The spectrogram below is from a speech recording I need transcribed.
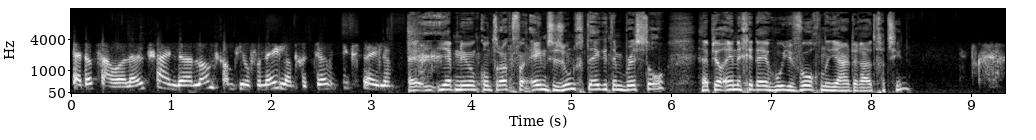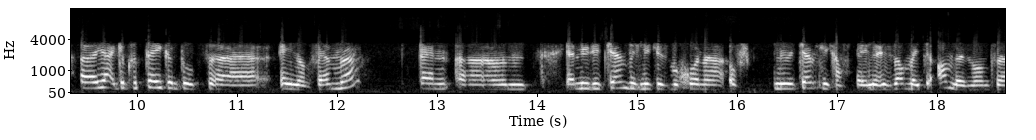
Ja, dat zou wel leuk zijn. De landskampioen van Nederland gaat Champions League spelen. Eh, je hebt nu een contract voor één seizoen getekend in Bristol. Heb je al enig idee hoe je volgende jaar eruit gaat zien? Eh, ja, ik heb getekend tot eh 1 november. En ehm, ja, nu die Champions League is begonnen, of nu de Champions League gaat spelen, is het wel een beetje anders. Want eh,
